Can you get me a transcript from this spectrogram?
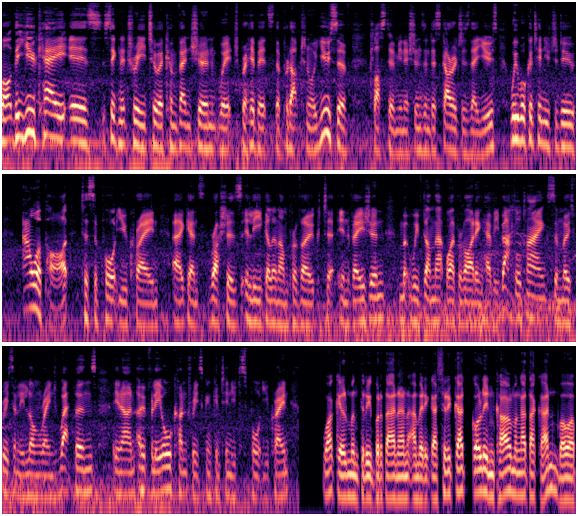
Well, the UK is signatory to a convention which prohibits the production or use of cluster munitions and discourages their use. We will continue to do our part to support Ukraine against Russia's illegal and unprovoked invasion. We've done that by providing heavy battle tanks and most recently long-range weapons, you know, and hopefully all countries can continue to support Ukraine. Wakil Menteri Pertahanan Amerika Serikat Colin Kahl mengatakan bahwa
